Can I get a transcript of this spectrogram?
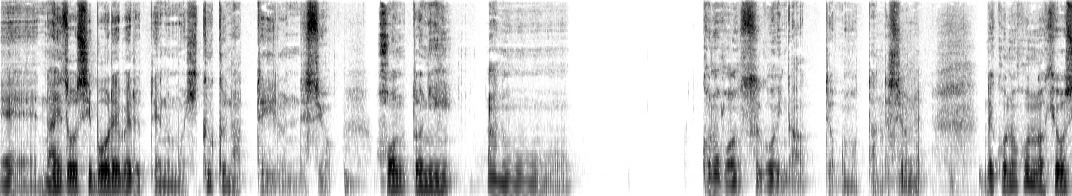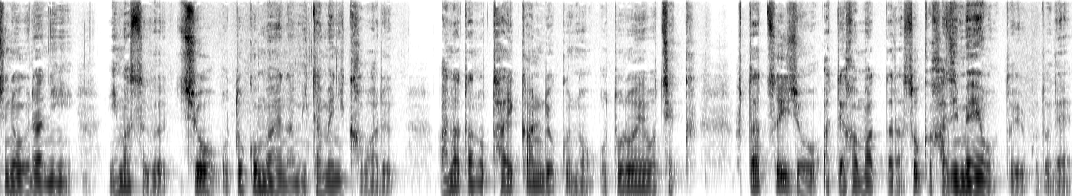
えー、内臓脂肪レベルっていうのも低くなっているんですよ。本当にあのーこの本すごいなって思ったんですよね。でこの本の表紙の裏に今すぐ超男前な見た目に変わる。あなたの体幹力の衰えをチェック。2つ以上当てはまったら即始めようということで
